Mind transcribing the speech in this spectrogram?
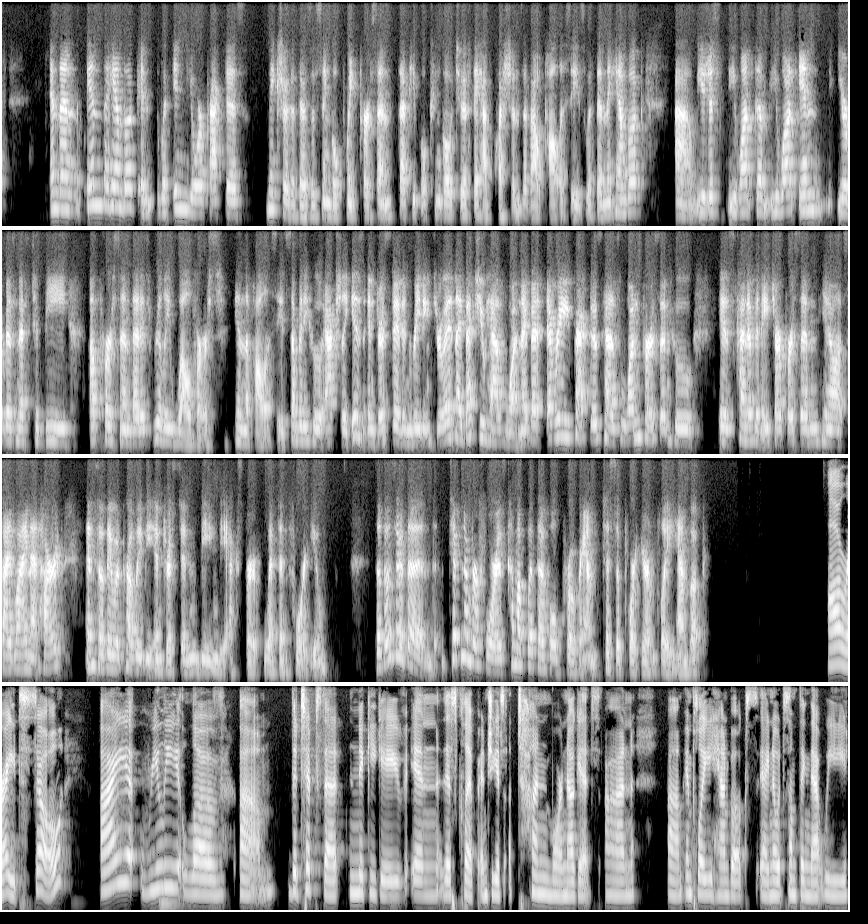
And then in the handbook and within your practice, make sure that there's a single point person that people can go to if they have questions about policies within the handbook. Um, you just you want them you want in your business to be a person that is really well versed in the policies somebody who actually is interested in reading through it and i bet you have one i bet every practice has one person who is kind of an hr person you know sideline at heart and so they would probably be interested in being the expert with and for you so those are the, the tip number four is come up with a whole program to support your employee handbook. All right. So I really love um, the tips that Niki gave in this clip, and she gives a ton more nuggets on um, employee handbooks. I know it's something that we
